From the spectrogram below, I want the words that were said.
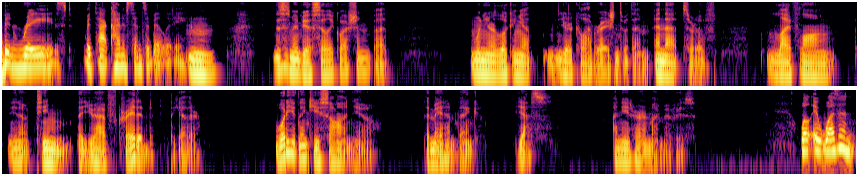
been raised with that kind of sensibility. Hmm. This is maybe a silly question, but when you're looking at your collaborations with him and that sort of lifelong, you know, team that you have created together, what do you think he saw in you that made him think, yes, I need her in my movies? Well, it wasn't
